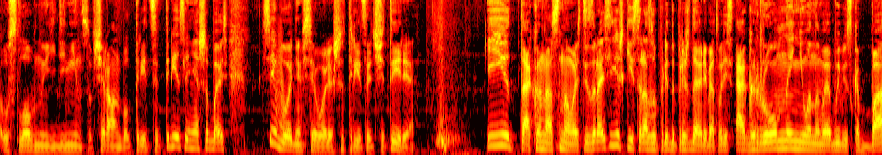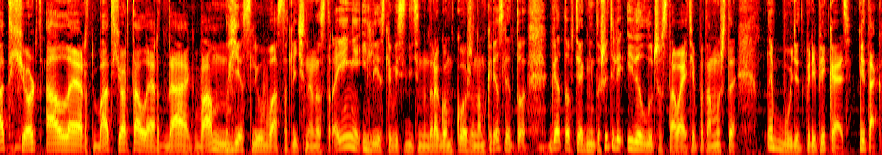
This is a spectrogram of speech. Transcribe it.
условную единицу. Вчера он был 33, если не ошибаюсь, сегодня всего лишь 34. И так у нас новость из Российски. И сразу предупреждаю, ребят, вот здесь огромная неоновая вывеска But Hurt Alert. But Hurt Alert. Да, вам, ну, если у вас отличное настроение, или если вы сидите на дорогом кожаном кресле, то готовьте огнетушители или лучше вставайте, потому что будет припекать. Итак,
